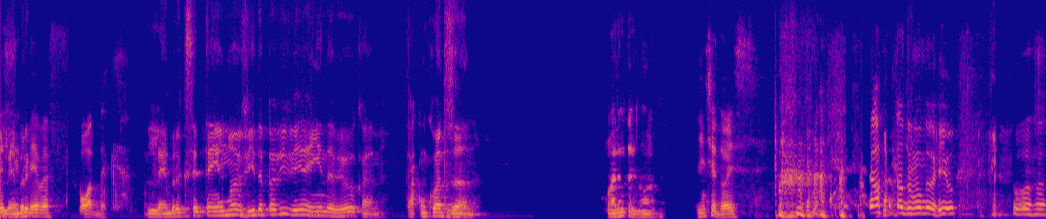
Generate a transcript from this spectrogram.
Esse Lembra- tema é foda, cara. Lembra que você tem uma vida pra viver ainda, viu, cara? Tá com quantos anos? 49. 22. Todo mundo riu. Porra.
